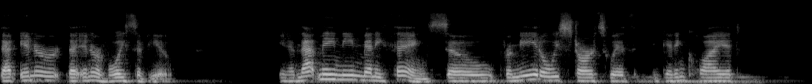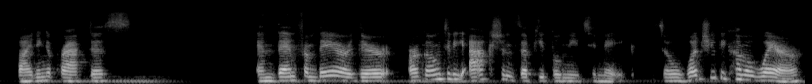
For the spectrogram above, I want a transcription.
that inner that inner voice of you you know, and that may mean many things. So for me, it always starts with getting quiet, finding a practice. And then from there, there are going to be actions that people need to make. So once you become aware,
